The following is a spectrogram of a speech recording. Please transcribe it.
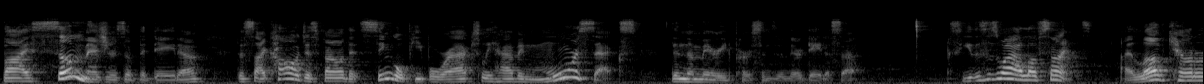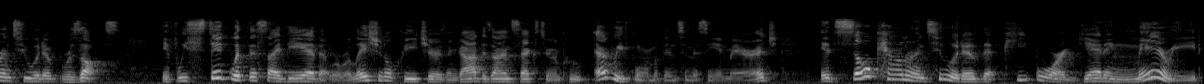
by some measures of the data, the psychologist found that single people were actually having more sex than the married persons in their data set. See, this is why I love science. I love counterintuitive results. If we stick with this idea that we're relational creatures and God designed sex to improve every form of intimacy in marriage, it's so counterintuitive that people are getting married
